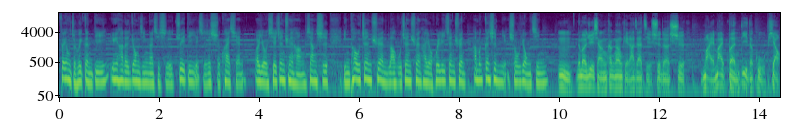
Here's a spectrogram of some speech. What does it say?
费用只会更低，因为它的佣金呢，其实最低也只是十块钱。而有些证券行，像是盈透证券、老虎证券，还有汇利证券，他们更是免收佣金。嗯，那么月祥刚刚给大家解释的是买卖本地的股票，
